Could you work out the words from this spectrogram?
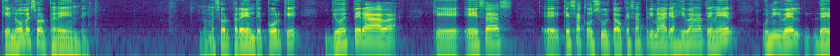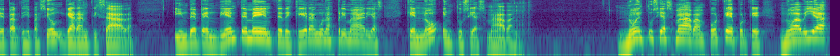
que no me sorprende. No me sorprende porque yo esperaba que esas, eh, que esa consulta o que esas primarias iban a tener un nivel de participación garantizada independientemente de que eran unas primarias que no entusiasmaban. No entusiasmaban, ¿por qué? Porque no había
